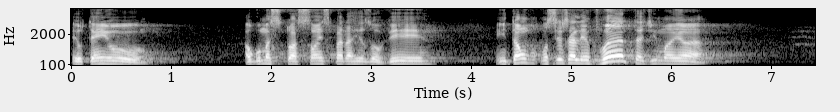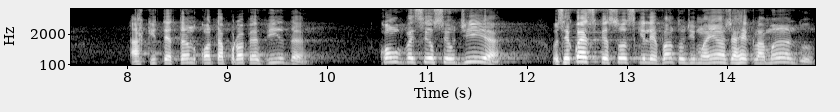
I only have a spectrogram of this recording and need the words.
eu tenho algumas situações para resolver. Então você já levanta de manhã, arquitetando contra a própria vida. Como vai ser o seu dia? Você conhece pessoas que levantam de manhã já reclamando,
